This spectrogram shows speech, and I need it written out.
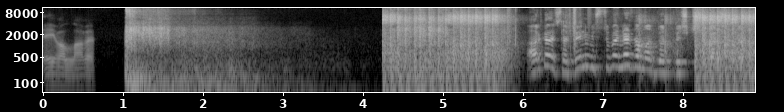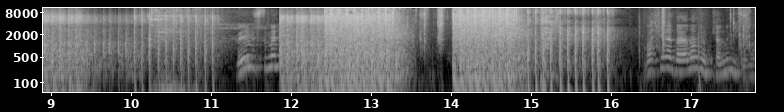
Eyvallah abi. Arkadaşlar benim üstüme ne zaman 4-5 kişi kaçacak? Benim üstüme ne? Bak yine dayanamıyorum kendim ha.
